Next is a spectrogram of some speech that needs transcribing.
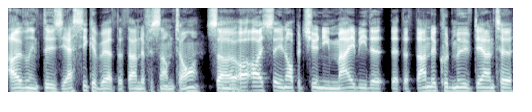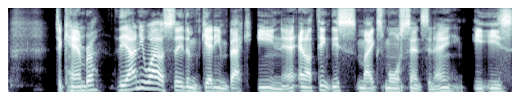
overly enthusiastic about the Thunder for some time. So Mm. I, I see an opportunity maybe that, that the Thunder could move down to to Canberra. The only way I see them getting back in, and I think this makes more sense than anything, is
